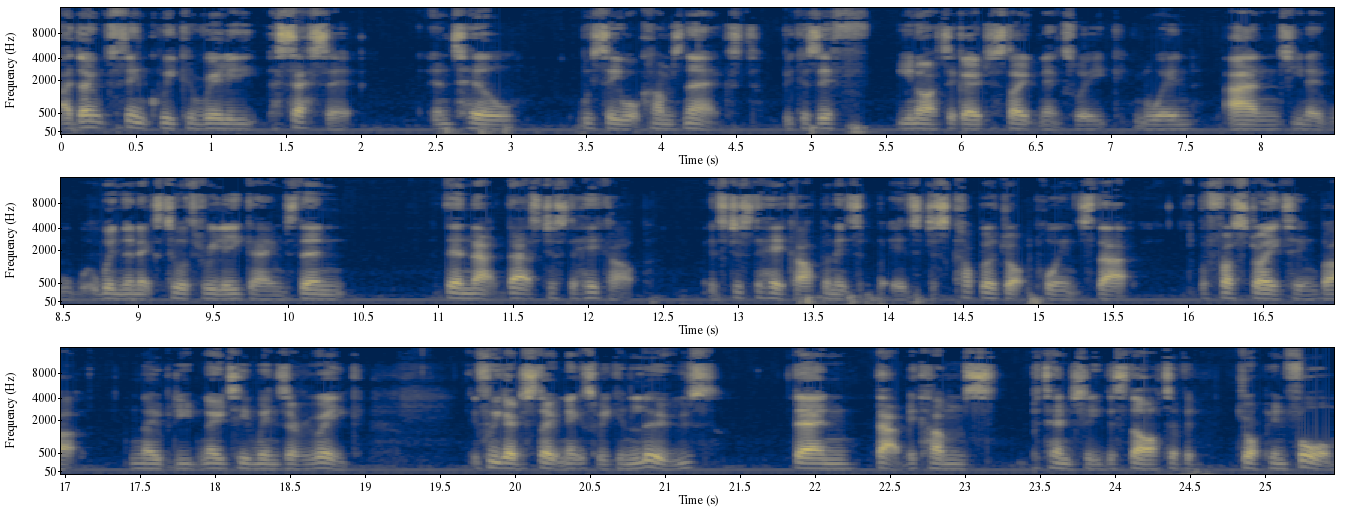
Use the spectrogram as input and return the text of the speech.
I don't think we can really assess it until we see what comes next. Because if United go to Stoke next week and win, and you know win the next two or three league games, then then that that's just a hiccup. It's just a hiccup, and it's it's just a couple of drop points that were frustrating. But nobody, no team wins every week. If we go to Stoke next week and lose, then that becomes potentially the start of a drop in form,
